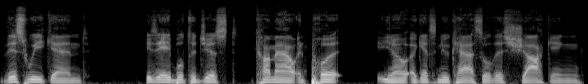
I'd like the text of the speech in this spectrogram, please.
this weekend is able to just come out and put, you know, against Newcastle this shocking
